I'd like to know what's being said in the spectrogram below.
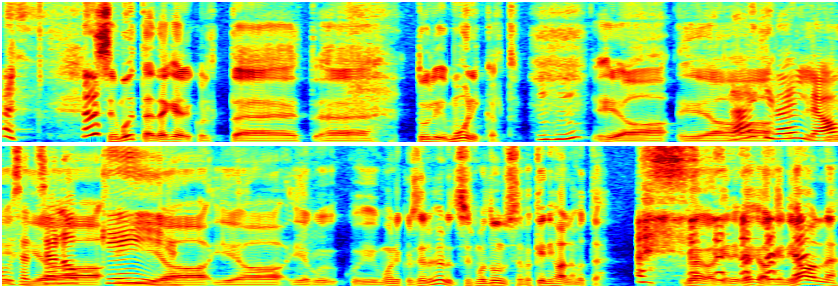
see mõte tegelikult äh, tuli Monikalt mm -hmm. ja, ja. räägi välja ausalt, see on okei okay.. ja, ja, ja kui, kui Monika selle öelnud, siis mulle tundus see geniaalne mõte. väga, väga geniaalne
